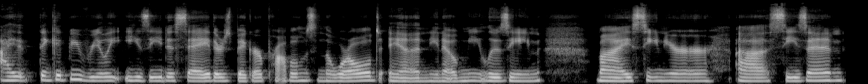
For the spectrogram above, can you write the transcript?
I think it'd be really easy to say there's bigger problems in the world. And, you know, me losing my senior uh, season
